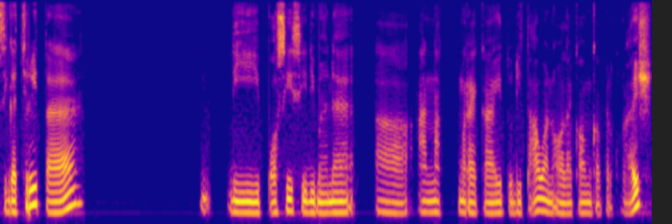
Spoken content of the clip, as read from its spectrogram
Singkat cerita di posisi di mana uh, anak mereka itu ditawan oleh kaum kafir Quraisy,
